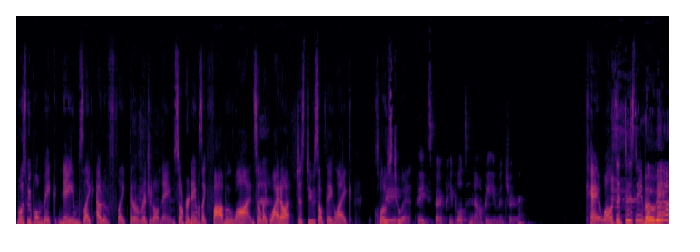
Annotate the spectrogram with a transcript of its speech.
most people make names like out of like their original name. So her name was like fa mulan. So like why don't just do something like close they, to it? they expect people to not be immature. Okay well it's a disney movie.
